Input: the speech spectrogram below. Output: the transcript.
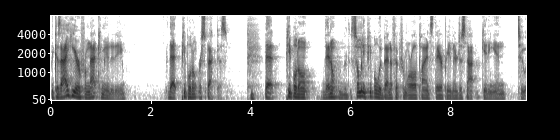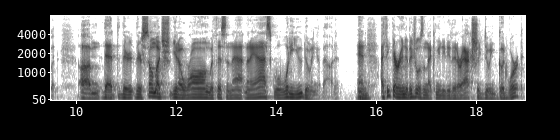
Because I hear from that community that people don't respect us, that people don't, they don't, so many people would benefit from oral appliance therapy and they're just not getting into it. Um, that there, there's so much, you know, wrong with this and that. And then I ask, well, what are you doing about it? And I think there are individuals in that community that are actually doing good work.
